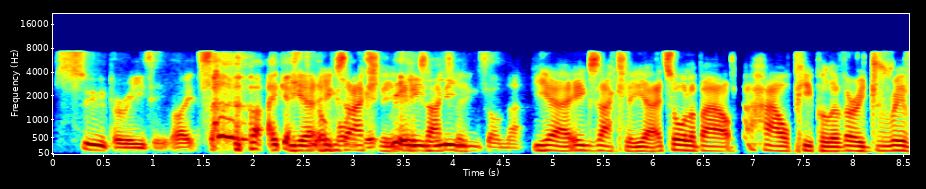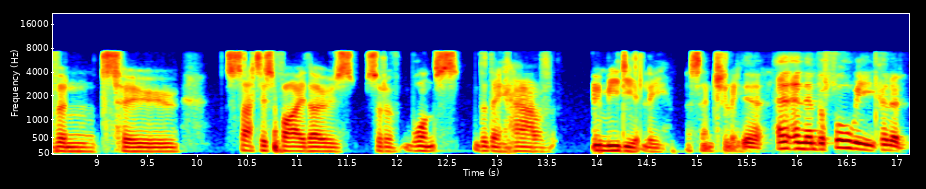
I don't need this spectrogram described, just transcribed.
super easy, right? So I guess yeah, exactly, really exactly. leans on that. Yeah, exactly. Yeah, it's all about how people are very driven to satisfy those sort of wants that they have immediately, essentially. Yeah, and, and then before we kind of,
